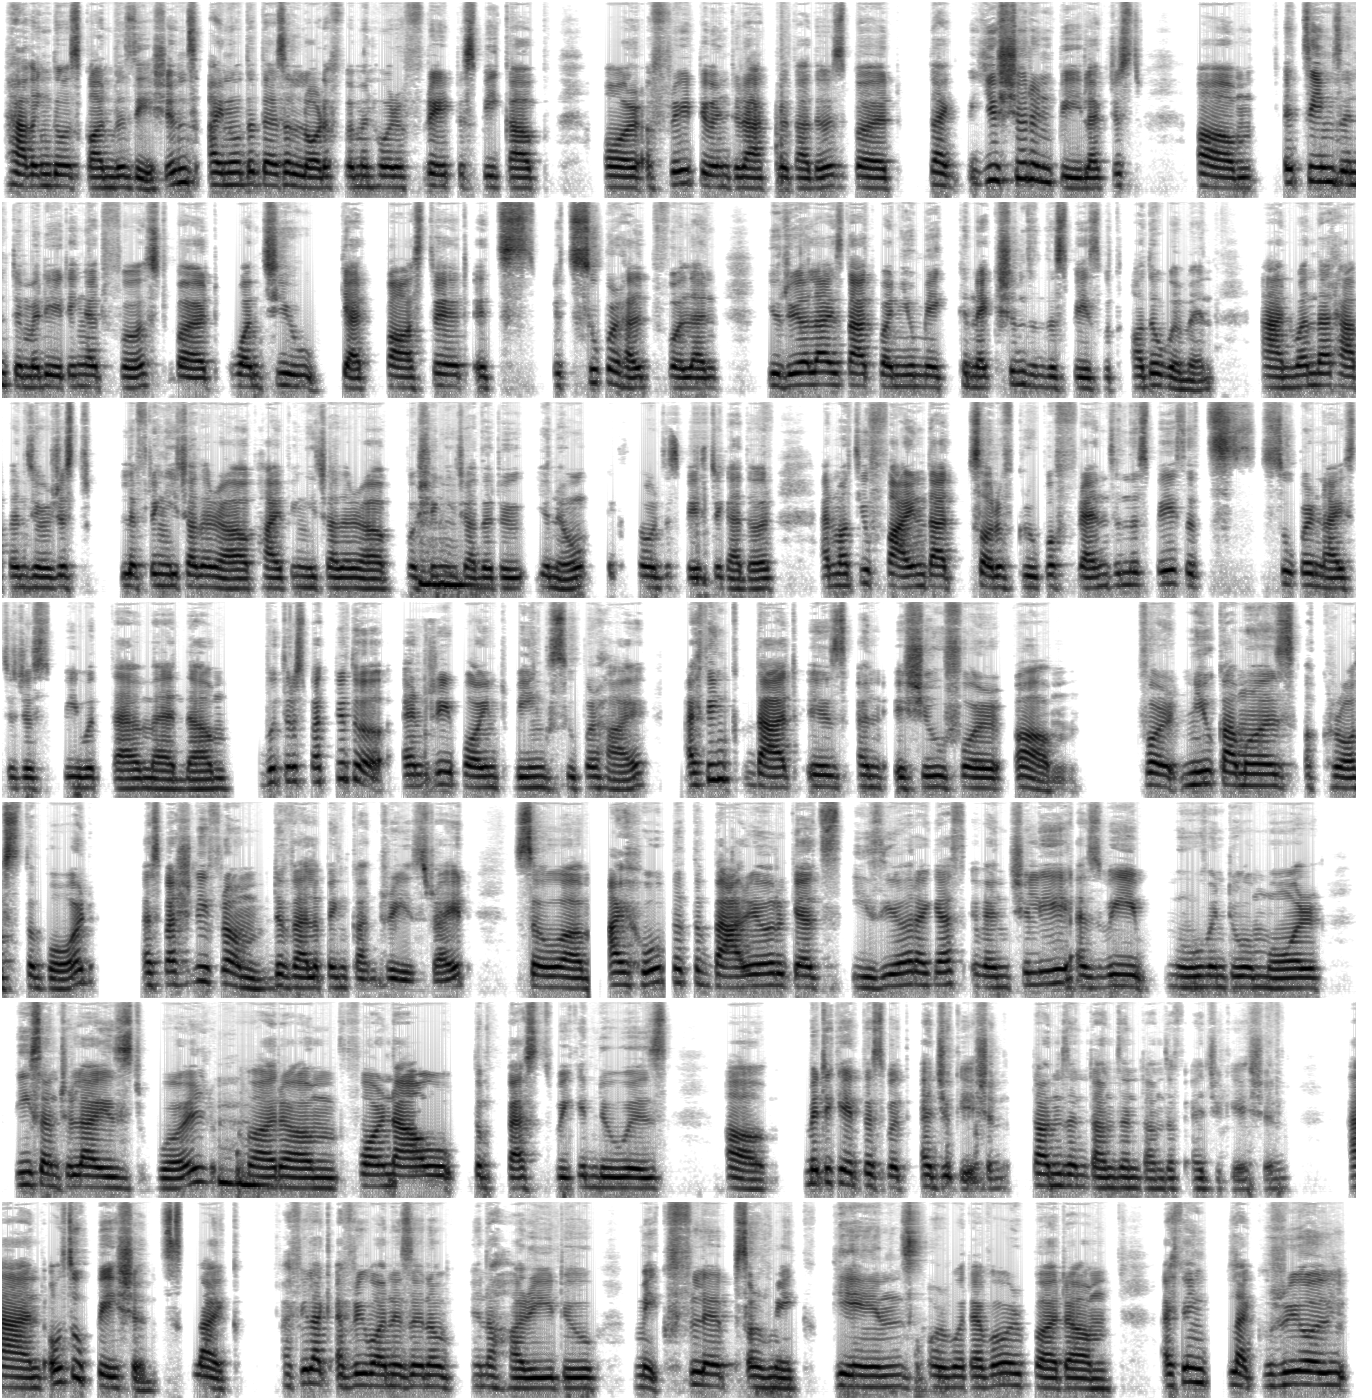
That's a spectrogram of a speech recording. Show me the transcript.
having those conversations. I know that there's a lot of women who are afraid to speak up or afraid to interact with others, but like you shouldn't be. Like just um it seems intimidating at first, but once you get past it, it's it's super helpful and you realize that when you make connections in the space with other women and when that happens you're just lifting each other up, hyping each other up, pushing mm-hmm. each other to, you know, explore the space together. And once you find that sort of group of friends in the space, it's super nice to just be with them. And um, with respect to the entry point being super high, I think that is an issue for um, for newcomers across the board, especially from developing countries, right? So um, I hope that the barrier gets easier, I guess, eventually as we move into a more decentralized world. Mhm. But um, for now, the best we can do is uh, mitigate this with education, tons and tons and tons of education, and also patience. Like I feel like everyone is in a in a hurry to make flips or make gains or whatever. But um, I think like real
